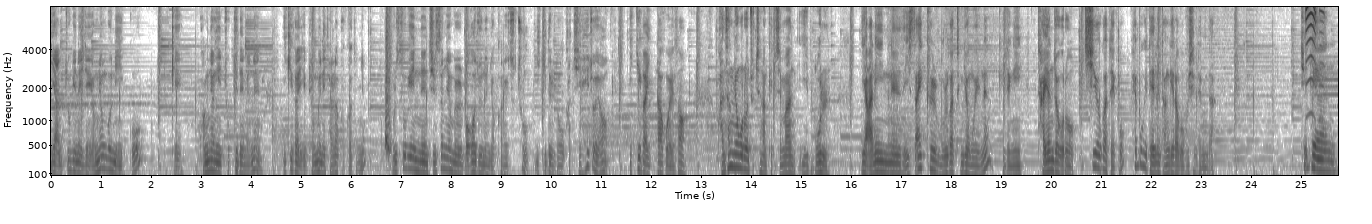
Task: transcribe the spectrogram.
이 안쪽에는 이제 영양분이 있고 이렇게 광량이 좋게 되면은 이끼가 이게 벽면에 달라붙거든요. 물속에 있는 질산염을 먹어주는 역할을 수초 이끼들도 같이 해줘요. 이끼가 있다고 해서 관상용으로는 좋진 않겠지만 이 물 이 안에 있는 이 사이클 물 같은 경우에는 굉장히 자연적으로 치유가 되고 회복이 되는 단계라고 보시면 됩니다 최대한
